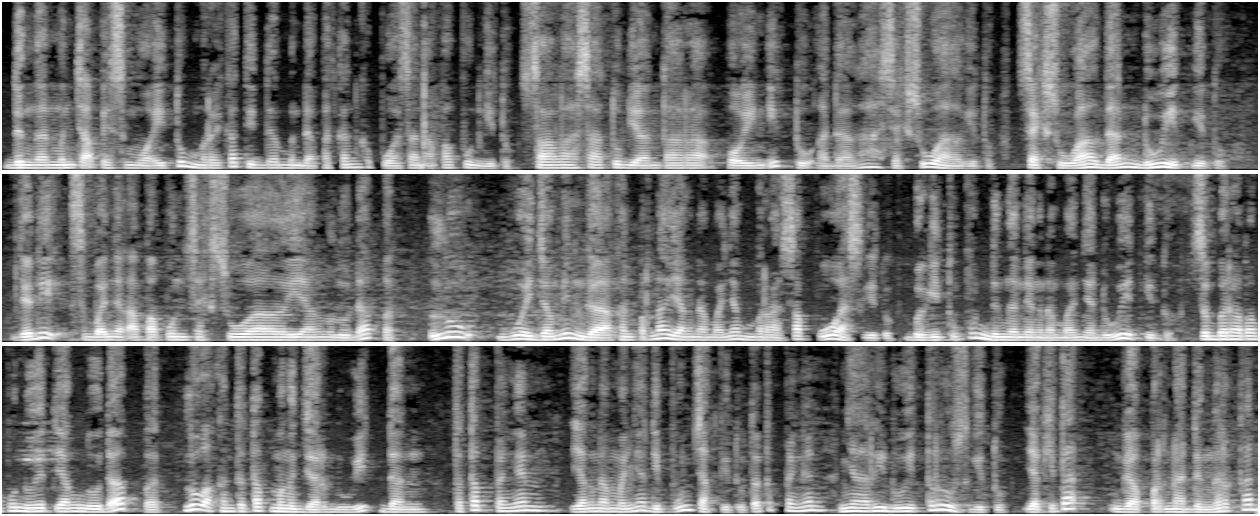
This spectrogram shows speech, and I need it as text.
dengan mencapai semua itu mereka tidak mendapatkan kepuasan apa pun gitu. Salah satu di antara poin itu adalah seksual gitu. Seksual dan duit gitu. Jadi sebanyak apa pun seksual yang lu dapat, lu gue jamin gak akan pernah yang namanya merasa puas gitu. Begitupun dengan yang namanya duit gitu. Seberapapun duit yang lu dapat, lu akan tetap mengejar duit dan tetap pengen yang namanya di puncak gitu. Tetap pengen nyari duit terus gitu. Ya kita gak pernah denger kan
